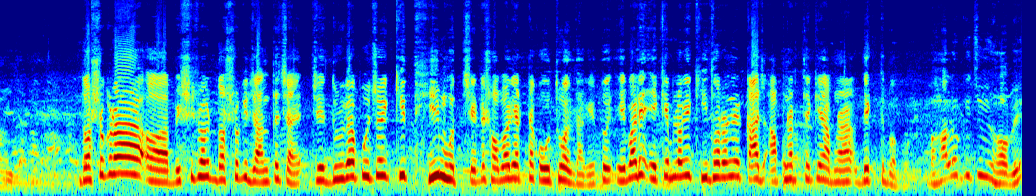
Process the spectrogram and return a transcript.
আমি জানি দর্শকরা বেশিরভাগ দর্শকই জানতে চায় যে দুর্গাপুজোয় কি থিম হচ্ছে এটা সবারই একটা কৌতূহল থাকে। তো এবারে একে ব্লগে কি ধরনের কাজ আপনার থেকে আমরা দেখতে পাবো? ভালো কিছুই হবে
